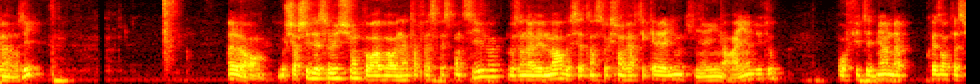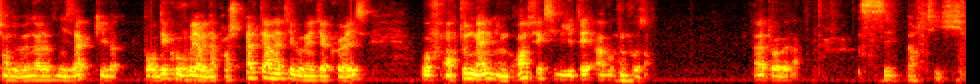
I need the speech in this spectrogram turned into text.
allons-y. Alors, vous cherchez des solutions pour avoir une interface responsive, vous en avez marre de cette instruction verticale à ligne qui n'aligne rien du tout. Profitez bien de la présentation de Benoît Lovnizak qui va, pour découvrir une approche alternative aux Media Queries, offrant tout de même une grande flexibilité à vos composants. À toi, Benoît. C'est parti.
